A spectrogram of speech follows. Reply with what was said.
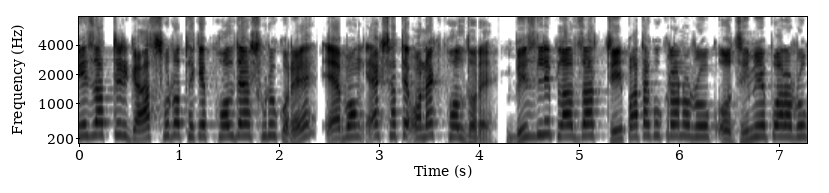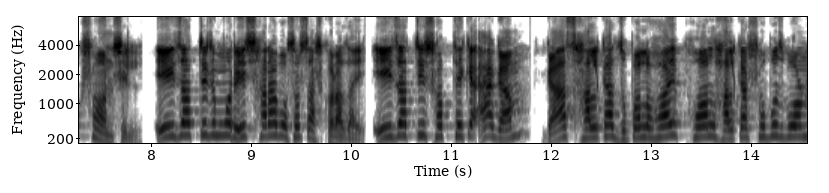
এই জাতটির গাছ ছোট থেকে ফল দেওয়া শুরু করে এবং একসাথে অনেক ফল ধরে। বিজলি প্লাস জাতটি পাতা কুকরানো রোগ ও ঝিমিয়ে পড়া রোগ সহনশীল। এই জাতটির মরিচ সারা বছর চাষ করা যায়। এই জাতটি সব থেকে আগাম, গাছ হালকা জোপালো হয়, ফল হালকা সবুজ বর্ণ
